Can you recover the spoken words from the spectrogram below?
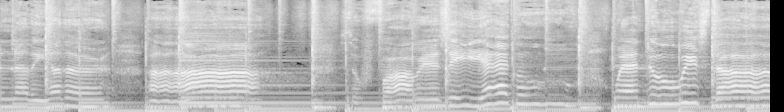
one or the other. Ah, so far is the echo, when do we start?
